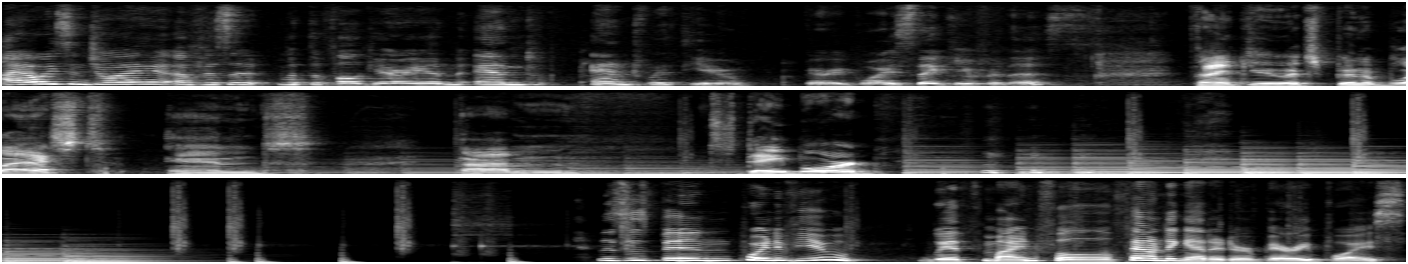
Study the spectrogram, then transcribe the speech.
I always enjoy a visit with the vulgarian and and with you, Barry Boyce. Thank you for this. Thank you. It's been a blast. And um, stay bored. This has been Point of View with Mindful founding editor Barry Boyce.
